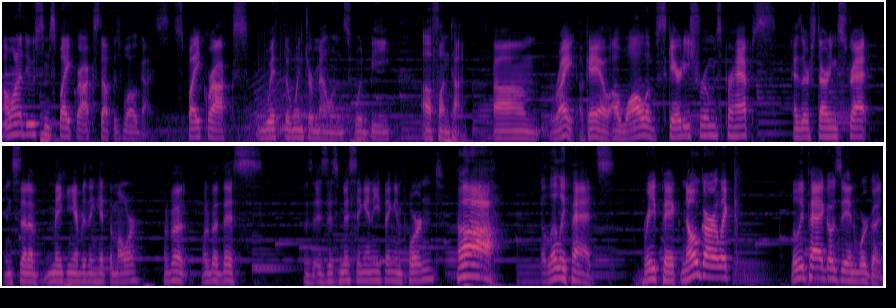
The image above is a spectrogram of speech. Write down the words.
I want to do some spike rock stuff as well, guys. Spike rocks with the winter melons would be a fun time. Um, right. Okay, a, a wall of scaredy shrooms, perhaps, as our starting strat instead of making everything hit the mower. What about what about this? Is, is this missing anything important? Ah, the lily pads. Repick. No garlic. Lily pad goes in. We're good.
